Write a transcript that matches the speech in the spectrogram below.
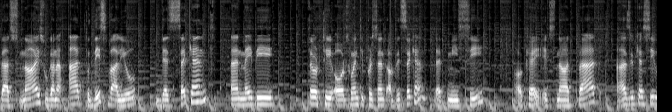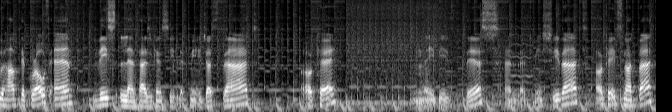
that's nice we're gonna add to this value the second and maybe 30 or 20% of the second. Let me see. Okay, it's not bad. As you can see, we have the growth and this length as you can see. Let me adjust that. Okay. Maybe this and let me see that. Okay, it's not bad.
